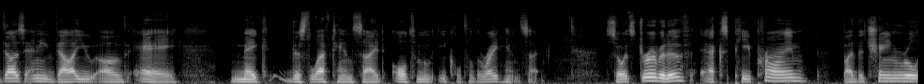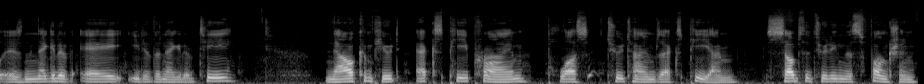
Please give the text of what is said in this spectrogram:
does any value of a make this left-hand side ultimately equal to the right-hand side? So its derivative, xp prime, by the chain rule is negative a e to the negative t. Now compute xp prime plus 2 times xp. I'm substituting this function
